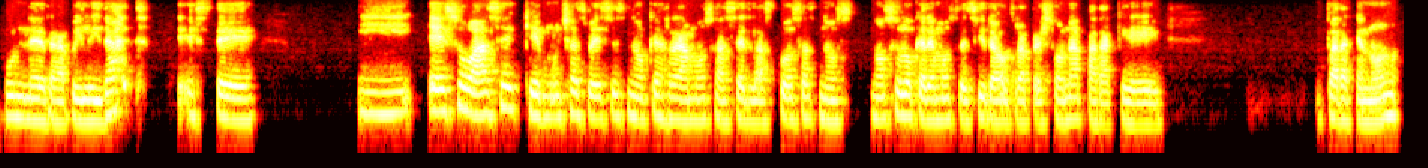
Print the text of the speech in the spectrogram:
vulnerabilidad. Este, y eso hace que muchas veces no querramos hacer las cosas, no, no se lo queremos decir a otra persona para que para que no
